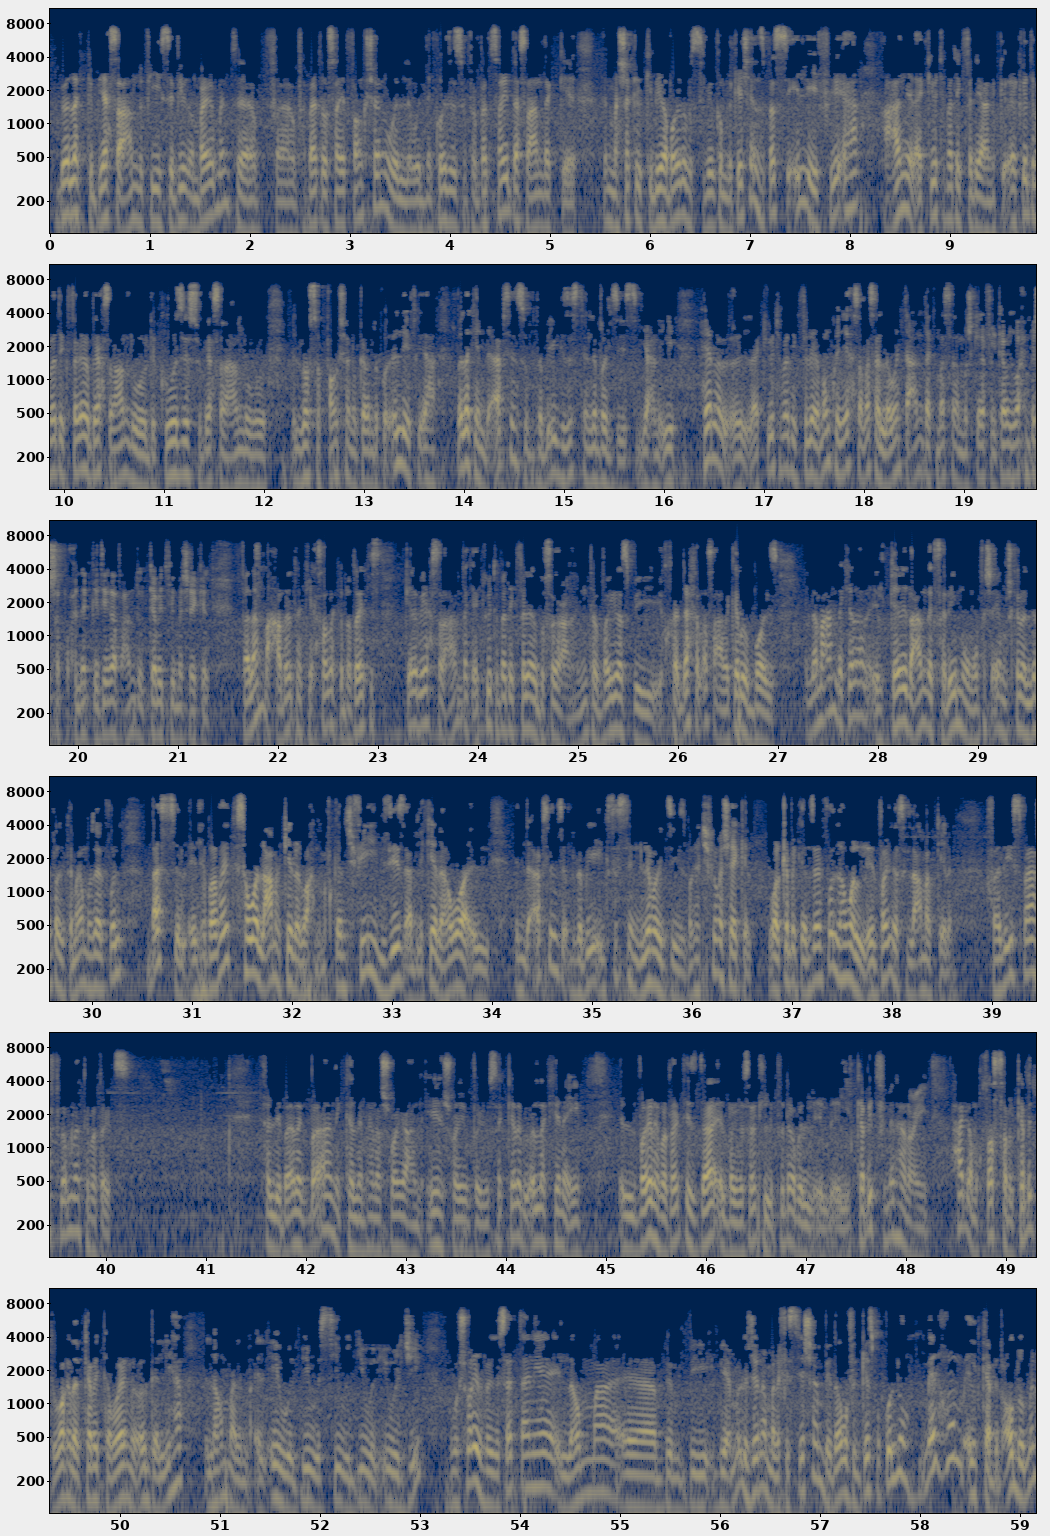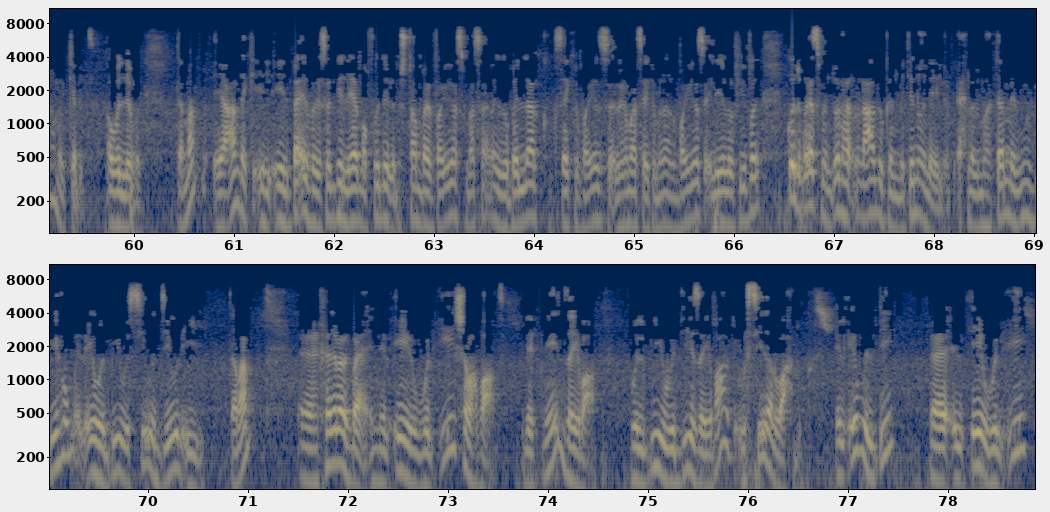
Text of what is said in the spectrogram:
بيقول لك بيحصل عنده في severe impairment في hepatocyte function وال necrosis في ال hepatocyte بيحصل عندك مشاكل كبيرة برضه بال severe complications بس إيه اللي يفرقها عن ال acute hepatic failure يعني ال acute hepatic failure بيحصل عنده necrosis وبيحصل عنده ال loss of function والكلام ده كله. إيه اللي يفرقها؟ بيقول لك in the absence of the pre-existing liver disease يعني إيه؟ هنا ال acute hepatic failure ممكن يحصل مثلا لو أنت عندك مثلا مشكلة في الكبد واحد بيشرب وحدات كتيره فعنده الكبد فيه مشاكل. فلما حضرتك يحصل لك hepatitis كده بيحصل عندك acute hepatic failure بسرعة. يعني أنت الفيروس داخل أصلا على كبد بايظ. إنما عندك هنا الكبد عندك سليم وما فيش أي مشكلة ال liver تمام وزي الفل. بس ال- ال hepatitis هو اللي عمل كده لوحده ما كانش فيه disease قبل كده. هو in absence of the pre-existing liver disease ما كانش فيه مشاكل. هو الكبد كان زي الفل هو ال- الفيروس اللي عمل كده. فدي اسمها fulminant hepatitis خلي بالك بقى نتكلم هنا شوية عن إيه شوية فيروسات كده. بيقول لك هنا إيه؟ ال viral hepatitis ده الفيروسات اللي بتضرب ال- ال- الكبد في منها نوعين. حاجة مختصة بالكبد واخدة الكبد ك primary organ ليها اللي هم الاي والبي والسي والدي والاي والجي وشوية فيروسات تانية اللي هم آه، بي- بي- بيعملوا general manifestation بيضربوا في الجسم كله منهم الكبد عضو منهم الكبد أو ال liver. تمام؟ آه، عندك ال- ال- باقي الفيروسات دي اللي هي المفروض ال EB virus مثلا ال rubella ال coxsackie virus اللي هم cytomegalovirus ال yellow fever. كل فيروس من دول هنقول عنده كلمتين ونقلب. إحنا المهتمين بيهم الاي والبي والسي والدي والاي تمام؟ آه، خلي بالك بقى إن ال A وال E شبه بعض الاثنين زي بعض وال B وال D زي بعض وال C ده لوحده. الاي والبي الاي والاي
